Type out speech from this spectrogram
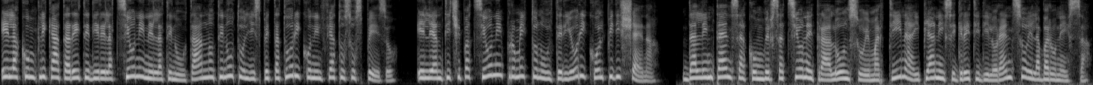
e la complicata rete di relazioni nella tenuta hanno tenuto gli spettatori con il fiato sospeso, e le anticipazioni promettono ulteriori colpi di scena. Dall'intensa conversazione tra Alonso e Martina ai piani segreti di Lorenzo e la baronessa,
